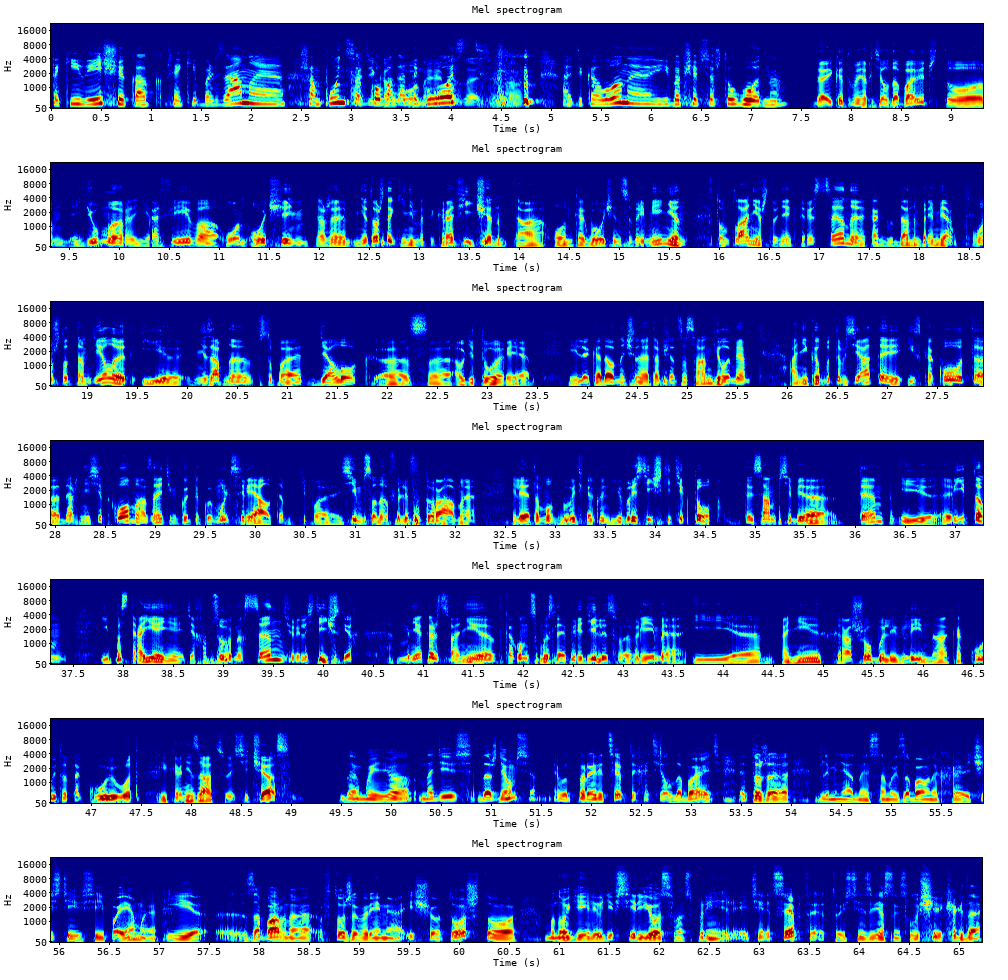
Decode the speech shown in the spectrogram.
такие вещи, как всякие бальзамы, шампунь, Садко богатый гость, одеколоны и вообще все что угодно. Да, и к этому я хотел добавить, что юмор Ерофеева, он очень, даже не то что кинематографичен, а он как бы очень современен в том плане, что некоторые сцены, когда, например, он что-то там делает и внезапно вступает в диалог э, с аудиторией, или когда он начинает общаться с ангелами, они как будто взяты из какого-то, даже не ситкома, а, знаете, какой-то такой мультсериал, там, типа Симпсонов или Футурамы, или это мог бы быть какой-нибудь юмористический ТикТок. То есть сам по себе темп и ритм и построение этих абсурдных сцен сюрреалистических, мне кажется, они в каком-то смысле опередили свое время, и э, они хорошо бы легли на какую-то такую вот экранизацию сейчас. Да, мы ее, надеюсь, дождемся. И вот про рецепты хотел добавить. Это тоже для меня одна из самых забавных э, частей всей поэмы. И э, забавно в то же время еще то, что многие люди всерьез восприняли эти рецепты. То есть известный случай, когда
